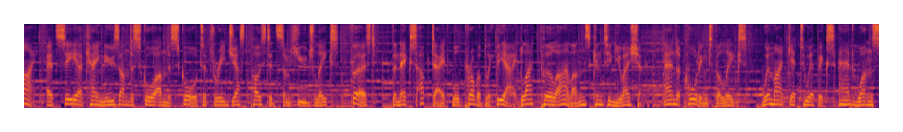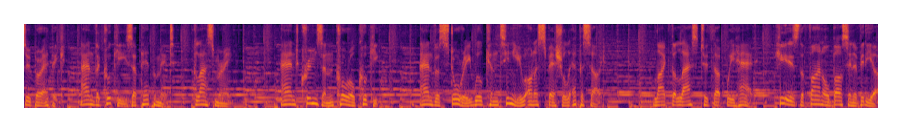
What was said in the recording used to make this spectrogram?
Hi, at CRK News underscore underscore to 3 just posted some huge leaks. First, the next update will probably be a Black Pearl Islands continuation. And according to the leaks, we might get two epics and one super epic. And the cookies are peppermint, glass marine, and crimson coral cookie. And the story will continue on a special episode. Like the last two that we had. Here's the final boss in a video.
